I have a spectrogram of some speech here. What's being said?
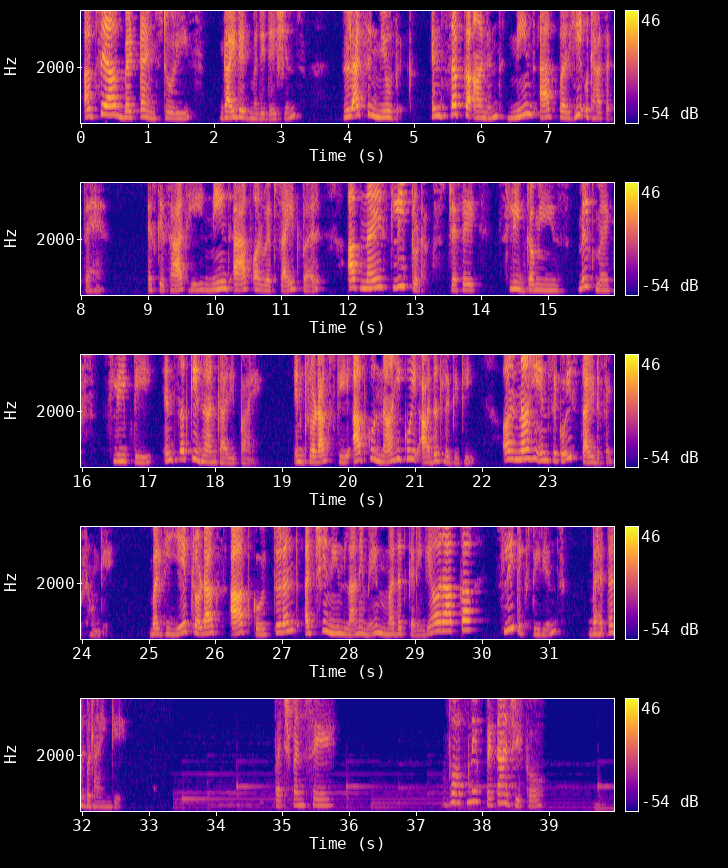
अब से आप bedtime stories guided meditation relaxing music इन सब का आनंद नींद ऐप पर ही उठा सकते हैं। इसके साथ ही नींद ऐप और वेबसाइट पर आप नए स्लीप प्रोडक्ट्स जैसे sleep gummies milk mix sleep tea, इन सब की जानकारी पाएँ। इन प्रोडक्ट्स की आपको ना ही कोई आदत लगेगी और ना ही इनसे कोई साइड इफेक्ट्स होंगे, बल्कि ये प्रोडक्ट्स आपको तुरंत अच्छी नींद लाने में मदद करेंगे और आपका स्लीप एक्सपीरियंस बेहतर बनाएँगे। बचपन से वो अपने पिताजी को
